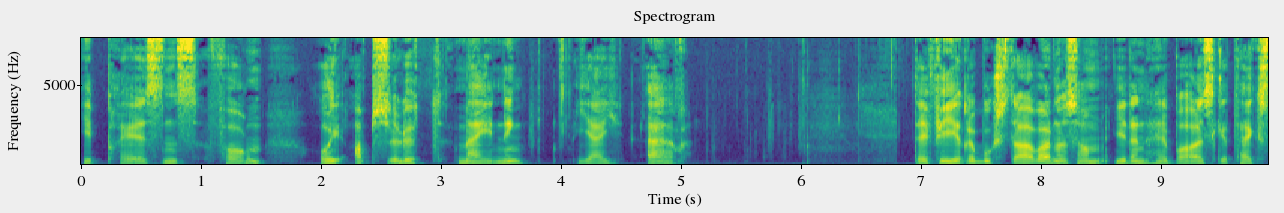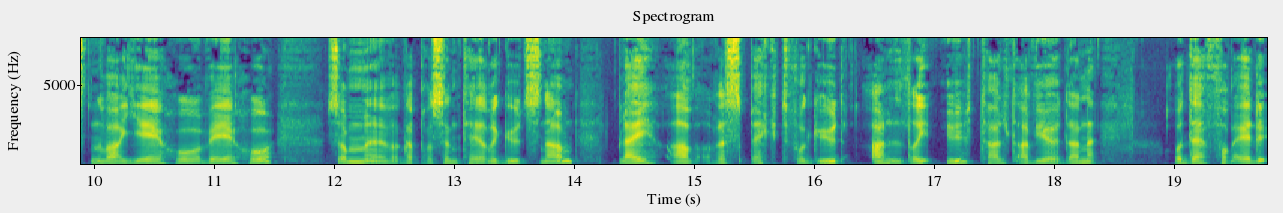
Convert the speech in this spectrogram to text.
i presens form og i absolutt mening. Jeg er. De fire bokstavene som i den hebraiske teksten var JHVH, som representerer Guds navn, blei av respekt for Gud aldri uttalt av jødene, og derfor er det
